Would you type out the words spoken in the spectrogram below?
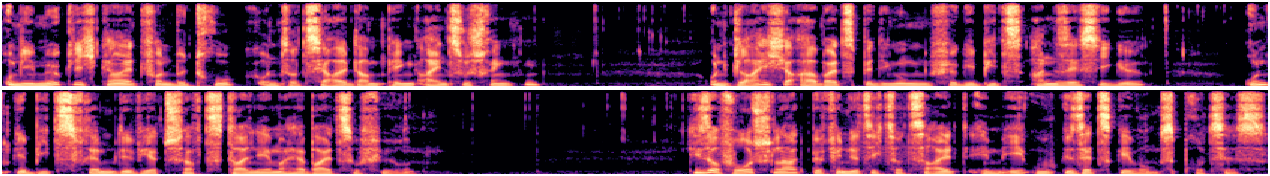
um die Möglichkeit von Betrug und Sozialdumping einzuschränken und gleiche Arbeitsbedingungen für gebietsansässige und gebietsfremde Wirtschaftsteilnehmer herbeizuführen. Dieser Vorschlag befindet sich zurzeit im EU-Gesetzgebungsprozess.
